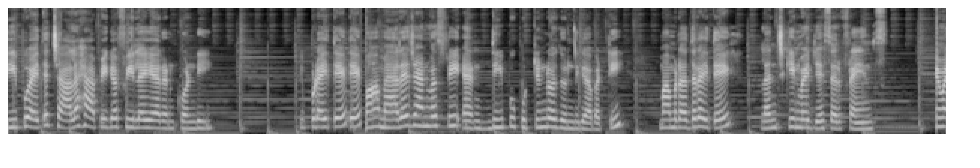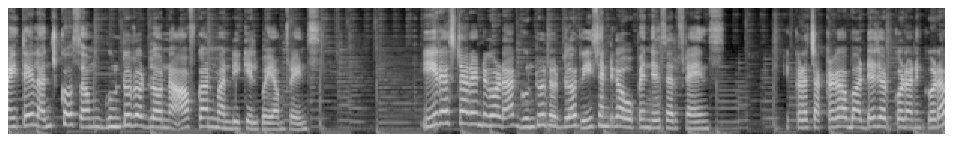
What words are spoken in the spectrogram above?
దీపు అయితే చాలా హ్యాపీగా ఫీల్ అయ్యారనుకోండి. ఇప్పుడైతే మా మ్యారేజ్ యానివర్సరీ అండ్ దీపు పుట్టినరోజు ఉంది కాబట్టి మా బ్రదర్ అయితే లంచ్కి ఇన్వైట్ చేశారు ఫ్రెండ్స్. మేమైతే లంచ్ కోసం గుంటూరు రోడ్లో ఉన్న ఆఫ్ఘాన్ మండీకి వెళ్ళిపోయాం ఫ్రెండ్స్. ఈ రెస్టారెంట్ కూడా గుంటూరు రోడ్లో రీసెంట్గా ఓపెన్ చేశారు ఫ్రెండ్స్. ఇక్కడ చక్కగా బర్త్డే జరుపుకోవడానికి కూడా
